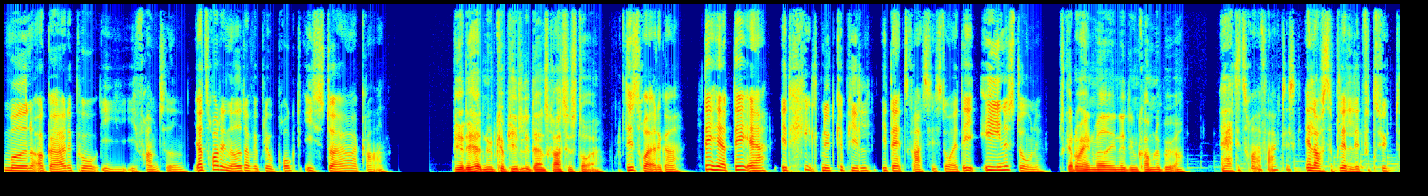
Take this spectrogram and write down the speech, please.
måden at gøre det på i, i fremtiden? Jeg tror, det er noget, der vil blive brugt i større grad. Bliver det her et nyt kapitel i dansk retshistorie? Det tror jeg, det gør. Det her, det er et helt nyt kapitel i dansk retshistorie. Det er enestående. Skal du have en med ind i dine kommende bøger? Ja, det tror jeg faktisk. Eller så bliver det lidt for tykt.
